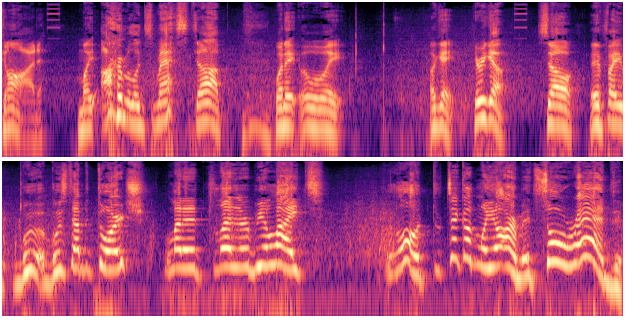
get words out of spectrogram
god. My arm looks messed up. When I, oh wait. Okay, here we go. So if I bo boost up the torch, let it let there be a light. Oh, check out my arm! It's so red.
